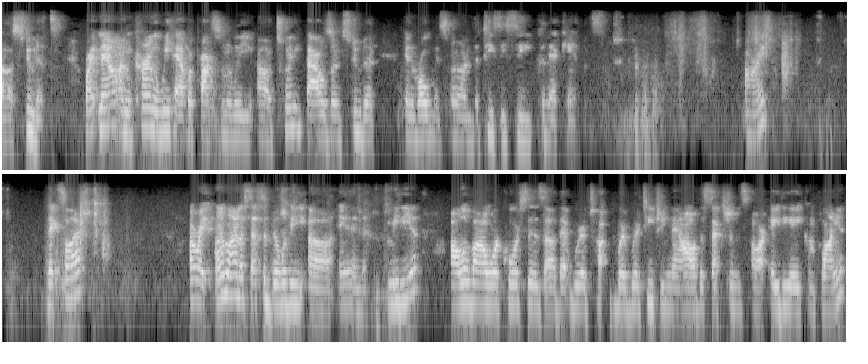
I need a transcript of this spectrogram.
uh, students. Right now, I mean, currently we have approximately uh, 20,000 student enrollments on the TCC Connect campus. All right. Next slide. All right, online accessibility uh, and media. All of our courses uh, that we're, we're teaching now, all the sections are ADA compliant.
